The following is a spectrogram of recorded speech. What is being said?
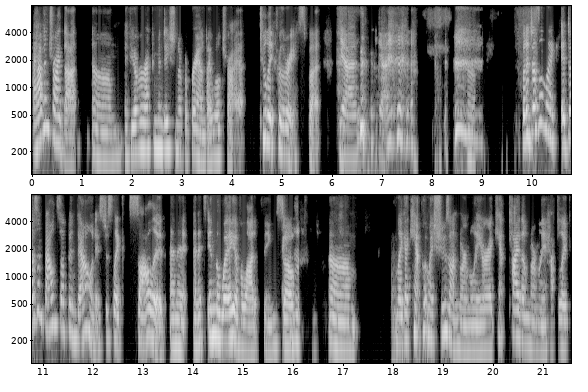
I haven't tried that. Um, if you have a recommendation of a brand, I will try it. Too late for the race, but yeah, yeah. uh, but it doesn't like it doesn't bounce up and down. It's just like solid, and it and it's in the way of a lot of things. So, mm-hmm. um, like I can't put my shoes on normally, or I can't tie them normally. I have to like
